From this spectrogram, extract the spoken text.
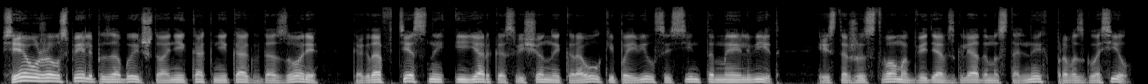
Все уже успели позабыть, что они как-никак в дозоре, когда в тесной и ярко освещенной караулке появился Синта Мейльвит и с торжеством, обведя взглядом остальных, провозгласил.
